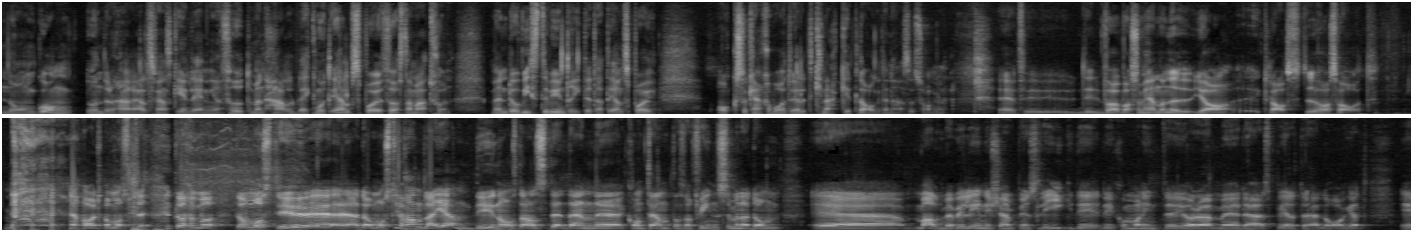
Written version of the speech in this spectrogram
någon gång under den här allsvenska inledningen, förutom en halvlek mot Elfsborg i första matchen. Men då visste vi ju inte riktigt att Elfsborg också kanske var ett väldigt knackigt lag den här säsongen. Eh, vad, vad som händer nu? Ja, Claes, du har svaret. ja, de måste, de, de, måste ju, eh, de måste ju handla igen. Det är ju någonstans den, den eh, kontentan som finns. Jag menar, de, eh, Malmö vill in i Champions League. Det, det, kommer man inte göra med det här spelet, och det här laget. Eh,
